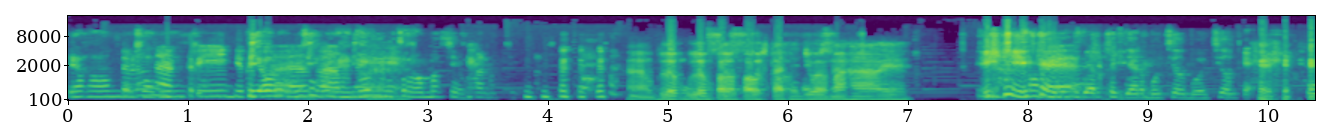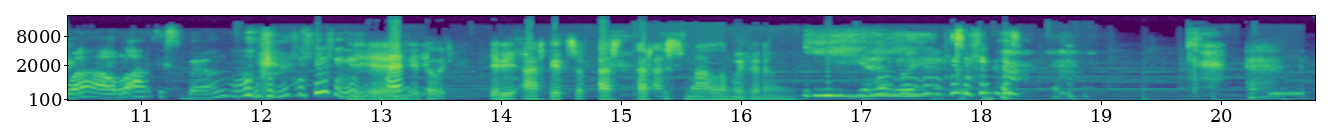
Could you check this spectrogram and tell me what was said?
Ya kan, Terus ngantri gitu Ya kan, rame. nih ceramah siapa. Nah, belum belum kalau Pak Ustadznya jual mahal ya. Sampai Iya. dikejar-kejar bocil-bocil kayak, wow, lo artis banget. iya Kan? itu jadi artis as- artis malam itu namanya. iya, gue.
